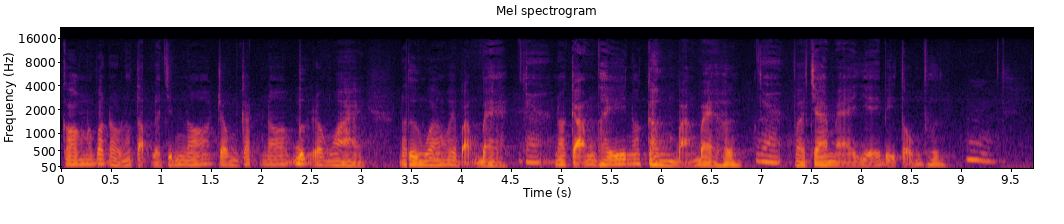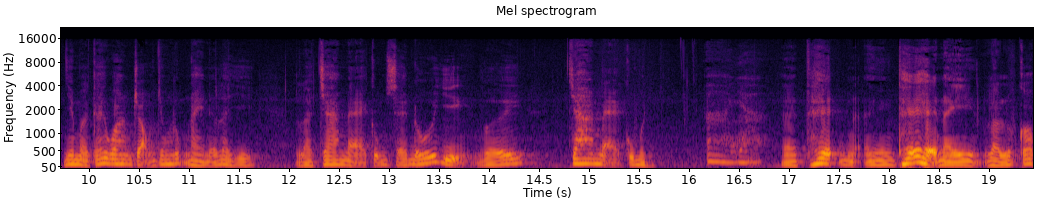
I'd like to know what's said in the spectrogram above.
con nó bắt đầu nó tập là chính nó trong cách nó bước ra ngoài nó tương quan với bạn bè yeah. Dạ. nó cảm thấy nó cần bạn bè hơn yeah. Dạ. và cha mẹ dễ bị tổn thương ừ. nhưng mà cái quan trọng trong lúc này nữa là gì là cha mẹ cũng sẽ đối diện với cha mẹ của mình à, yeah. Dạ. thế thế hệ này là lúc có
